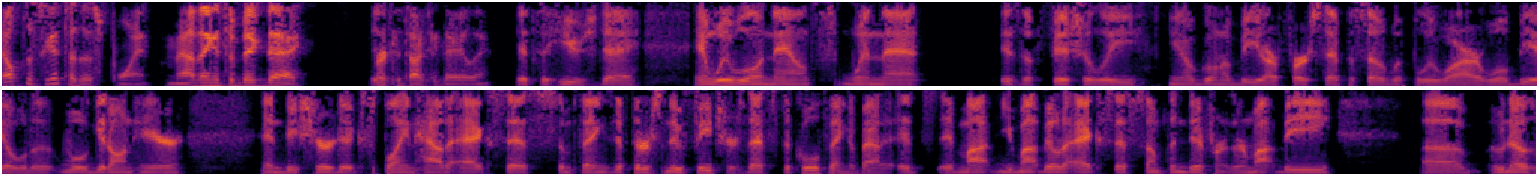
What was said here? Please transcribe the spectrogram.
helped us get to this point. I mean, I think it's a big day for it's Kentucky a, Daily. It's a huge day, and we will announce when that is officially, you know, going to be our first episode with Blue Wire. We'll be able to we'll get on here and be sure to explain how to access some things if there's new features. That's the cool thing about it. It's it might you might be able to access something different. There might be uh, who knows?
